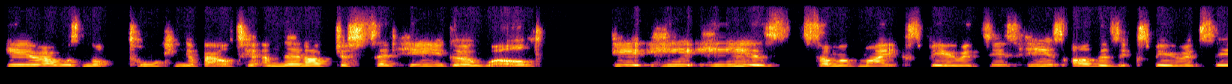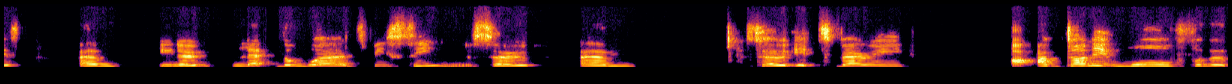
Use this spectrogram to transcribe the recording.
here I was not talking about it, and then I've just said, Here you go, world. Here, here, here's some of my experiences, here's others' experiences. Um, you know let the words be seen. So um so it's very i've done it more for the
